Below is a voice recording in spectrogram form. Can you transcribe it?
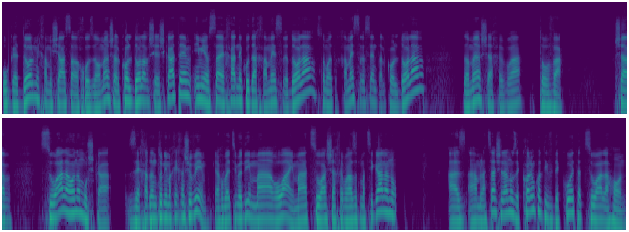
הוא גדול מ-15%. זה אומר שעל כל דולר שהשקעתם, אם היא עושה 1.15 דולר, זאת אומרת 15 סנט על כל דולר, זה אומר שהחברה טובה. עכשיו, תשואה להון המושקע זה אחד הנתונים הכי חשובים, כי אנחנו בעצם יודעים מה ה-ROI, מה התשואה שהחברה הזאת מציגה לנו. אז ההמלצה שלנו זה קודם כל תבדקו את התשואה להון,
